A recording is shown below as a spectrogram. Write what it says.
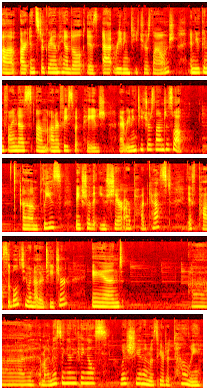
uh, our Instagram handle is at Reading Teachers Lounge, and you can find us um, on our Facebook page at Reading Teachers Lounge as well. Um, please make sure that you share our podcast, if possible, to another teacher. And uh, am I missing anything else? I wish Shannon was here to tell me.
